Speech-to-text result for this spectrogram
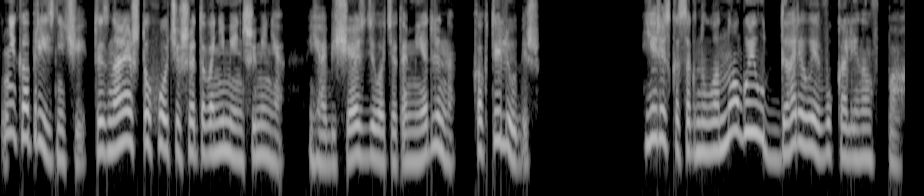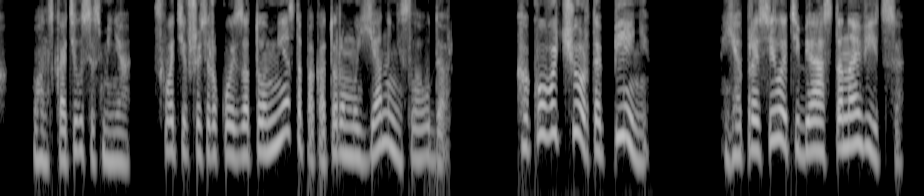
«Не капризничай, ты знаешь, что хочешь этого не меньше меня. Я обещаю сделать это медленно, как ты любишь». Я резко согнула ногу и ударила его коленом в пах. Он скатился с меня, схватившись рукой за то место, по которому я нанесла удар. «Какого чёрта, Пенни? Я просила тебя остановиться!»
